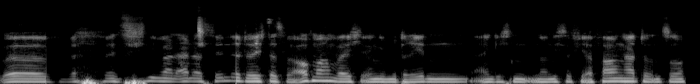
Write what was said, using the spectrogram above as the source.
wenn sich niemand anders findet, würde ich das wohl auch machen, weil ich irgendwie mit Reden eigentlich noch nicht so viel Erfahrung hatte und so.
